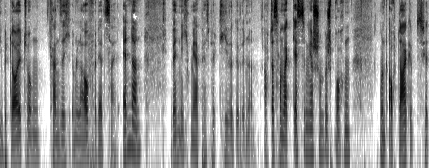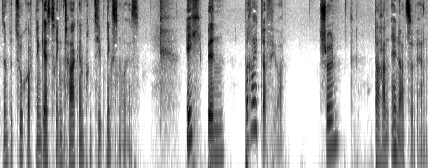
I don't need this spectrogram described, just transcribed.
Die Bedeutung kann sich im Laufe der Zeit ändern, wenn ich mehr Perspektive gewinne. Auch das haben wir gestern ja schon besprochen. Und auch da gibt es jetzt in Bezug auf den gestrigen Tag im Prinzip nichts Neues. Ich bin bereit dafür. Schön, daran erinnert zu werden.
